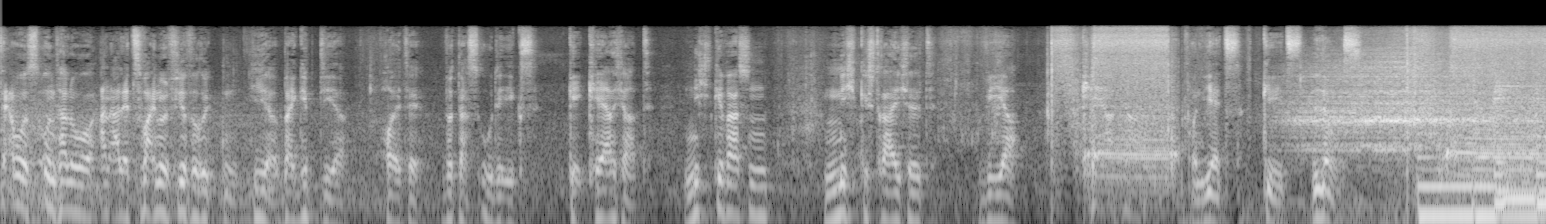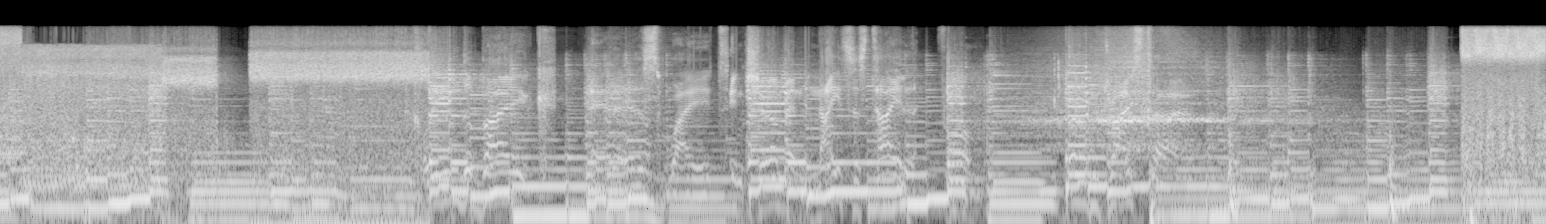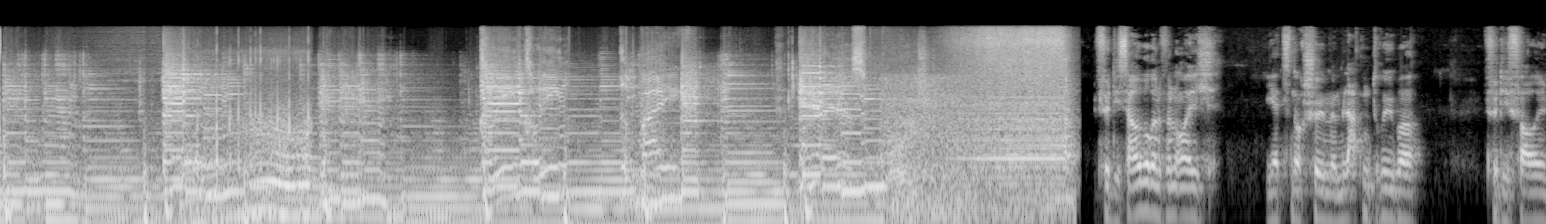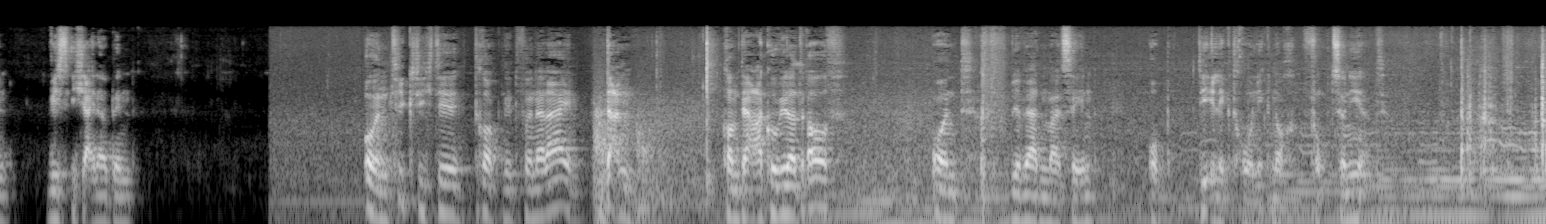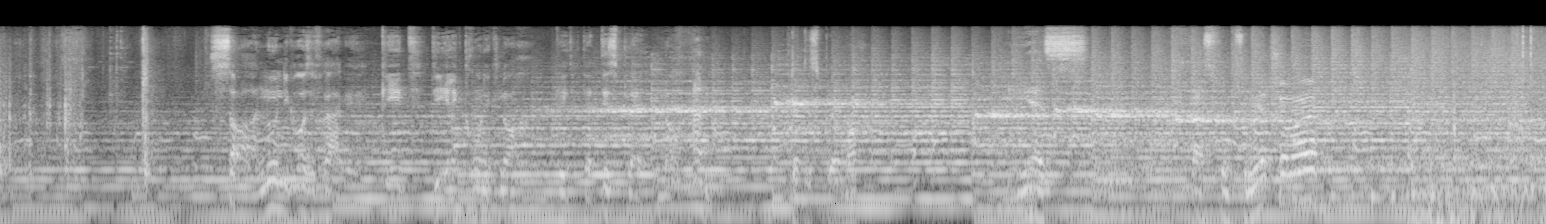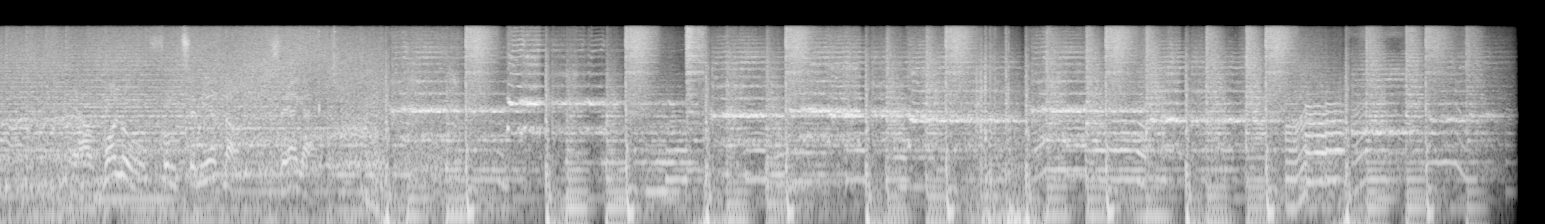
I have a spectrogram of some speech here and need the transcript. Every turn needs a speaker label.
Speaker 1: Servus und Hallo an alle 204 Verrückten hier bei Gib dir. Heute wird das UDX gekerchert. Nicht gewaschen, nicht gestreichelt, wir kerchern. Und jetzt geht's los.
Speaker 2: Clean the bike, it is white. In German, nicest Teil from
Speaker 1: Für die Sauberen von euch jetzt noch schön mit dem Latten drüber. Für die Faulen, wie's ich einer bin. Und die Geschichte trocknet von allein. Dann kommt der Akku wieder drauf und wir werden mal sehen, ob die Elektronik noch funktioniert. So, nun die große Frage. Geht die Elektronik noch? Geht der Display noch an? Der Display noch? Yes! Das funktioniert schon mal. Jawollo, funktioniert noch. Sehr geil.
